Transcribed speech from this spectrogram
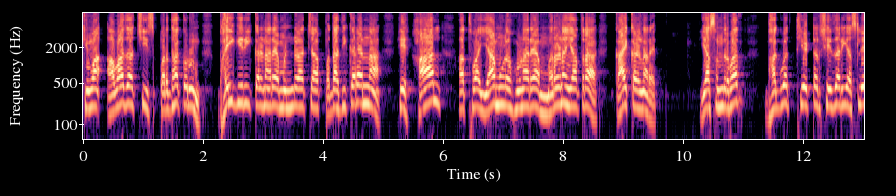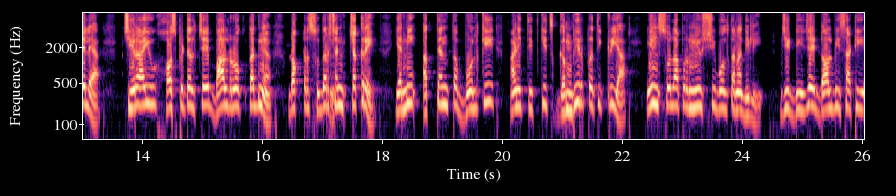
किंवा आवाजाची स्पर्धा करून भाईगिरी करणाऱ्या मंडळाच्या पदाधिकाऱ्यांना हे हाल अथवा यामुळं होणाऱ्या मरणयात्रा काय करणार आहेत? या संदर्भात भागवत थिएटर शेजारी असलेल्या चिरायू हॉस्पिटलचे बालरोग तज्ज्ञ डॉक्टर सुदर्शन चक्रे यांनी अत्यंत बोलकी आणि तितकीच गंभीर प्रतिक्रिया इन सोलापूर न्यूजशी बोलताना दिली जी डी जे डॉल्बीसाठी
